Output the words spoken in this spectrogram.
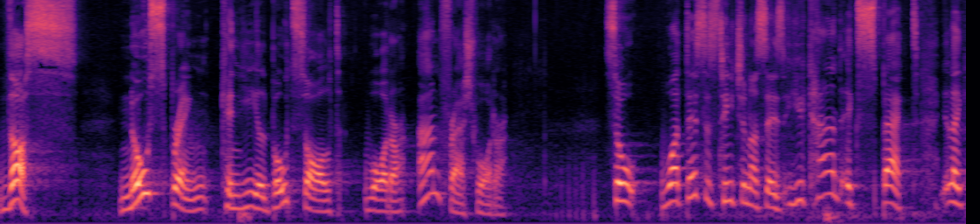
Thus, no spring can yield both salt water and fresh water. So, what this is teaching us is you can't expect, like,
